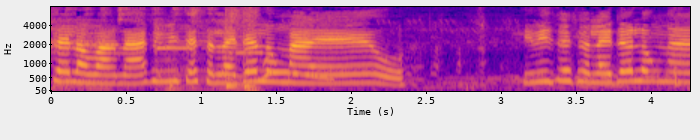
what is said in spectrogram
วิจัยระวังนะ พี่วิจัยสไลเดอร์ลงมาเร็ว พี่วิจัยสไลเดอร์ลงมา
